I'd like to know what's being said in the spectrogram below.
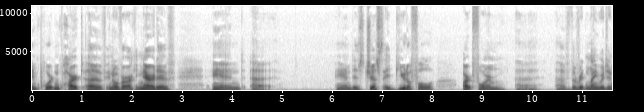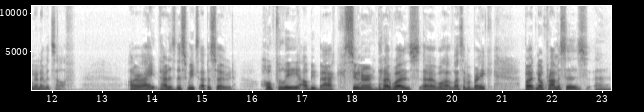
important part of an overarching narrative, and uh, and is just a beautiful art form uh, of the written language in and of itself. All right, that is this week's episode. Hopefully, I'll be back sooner than I was. Uh, we'll have less of a break, but no promises. Uh,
